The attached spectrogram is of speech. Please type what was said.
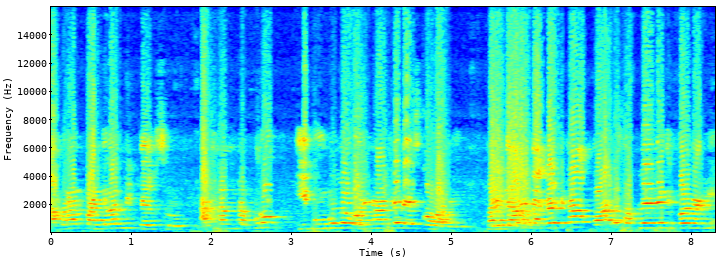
అమరావతి పండుగ మీకు తెలుసు. అట్లాంటప్పుడు ఈ భూముల్లో వరినాట్లే వేసుకోవాలి. మరి దానికి తగ్గట్టుగా వాటర్ సప్లై అనేది ఇవ్వాలని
